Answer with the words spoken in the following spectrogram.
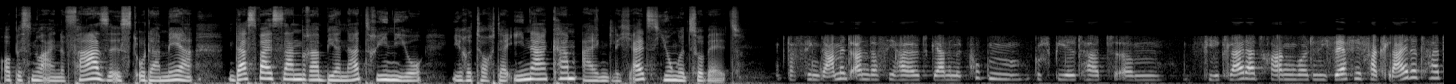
ob es nur eine Phase ist oder mehr, das weiß Sandra Biernat-Rinio. Ihre Tochter Ina kam eigentlich als Junge zur Welt. Das fing damit an, dass sie halt gerne mit Puppen gespielt hat, ähm, viele Kleider tragen wollte, sich sehr viel verkleidet hat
